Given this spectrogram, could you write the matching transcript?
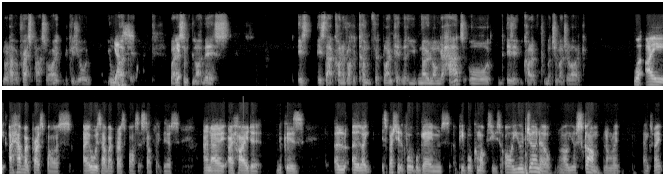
you'll have a press pass, right? Because you're you're Yes. working. Where Yep. something like this is is that kind of like a comfort blanket that you've no longer had, or is it kind of much and much alike? well, I I have my press pass. I always have my press pass at stuff like this, and I I hide it because, I, I like especially at football games, people come up to you, say, "Oh, you're a journo. Oh, you're a scum," and I'm like, "Thanks, mate.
